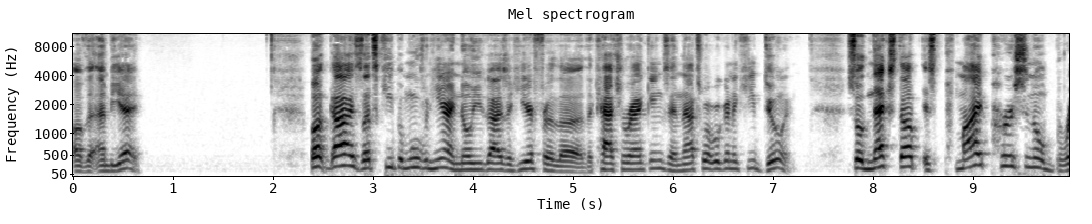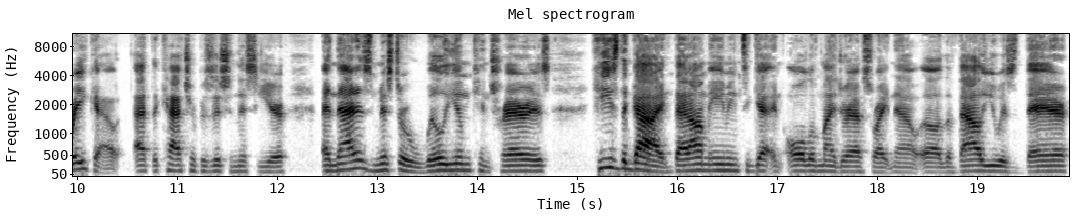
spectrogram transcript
of the NBA. But guys, let's keep it moving here. I know you guys are here for the, the catcher rankings, and that's what we're going to keep doing. So next up is my personal breakout at the catcher position this year, and that is Mr. William Contreras. He's the guy that I'm aiming to get in all of my drafts right now. Uh, the value is there.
